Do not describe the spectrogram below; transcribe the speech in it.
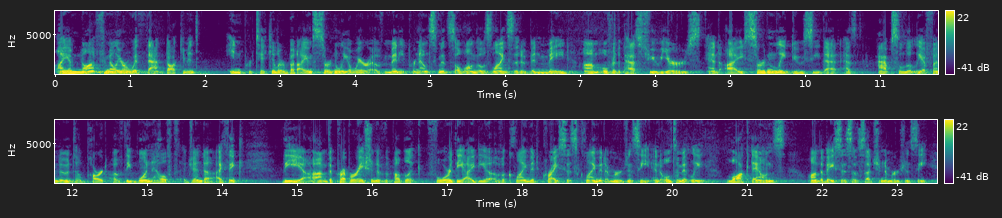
I am not familiar with that document in particular, but I am certainly aware of many pronouncements along those lines that have been made um, over the past few years. And I certainly do see that as absolutely a fundamental part of the One Health agenda. I think the, um, the preparation of the public for the idea of a climate crisis, climate emergency, and ultimately lockdowns on the basis of such an emergency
